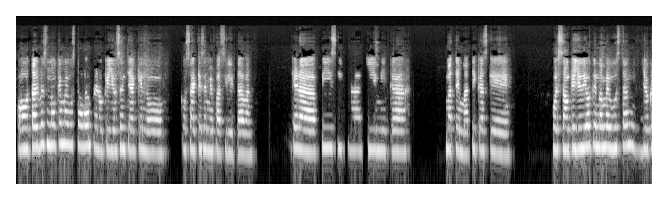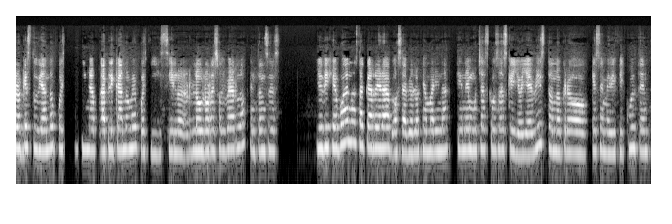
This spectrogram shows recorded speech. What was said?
O tal vez no que me gustaran, pero que yo sentía que no, o sea, que se me facilitaban, que era física, química, matemáticas que, pues aunque yo digo que no me gustan, yo creo que estudiando, pues aplicándome, pues sí, sí lo- logro resolverlo. Entonces, yo dije, bueno, esta carrera, o sea, biología marina, tiene muchas cosas que yo ya he visto, no creo que se me dificulten.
